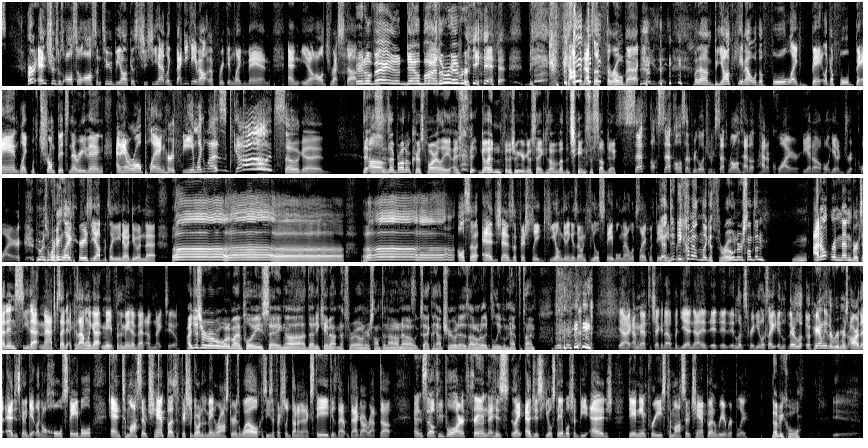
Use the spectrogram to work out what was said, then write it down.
Her entrance was also awesome too, Bianca's. She she had like Becky came out in a freaking like van and you know all dressed up. in a van down by Yeah. the river. yeah. God, that's a throwback. Jesus. But um, Bianca came out with a full like ba- like a full band like with trumpets and everything, and they were all playing her theme. Like, let's go! It's so good. That- Um, Since I brought up Chris Farley, I, go ahead and finish what you're gonna say because I'm about to change the subject. Seth uh, Seth also had a pretty cool intro Seth Rollins had a had a choir. He had a whole he had a drip choir who was wearing like crazy outfits, like you know, doing that. Uh, uh, also, Edge has officially heel and getting his own heel stable now. Looks like with Yeah, didn't he come out in like a throne or something? I don't remember because I didn't see that match because I because I only got made for the main event of night two. I just remember one of my employees saying uh, that he came out in a throne or something. I don't know exactly how true it is. I don't really believe him half the time. Yeah, I, I'm gonna have to check it out. But yeah, no, it it, it, it looks great. He looks like it, they're look. Apparently, the rumors are that Edge is gonna get like a whole stable, and Tommaso Ciampa is officially going to the main roster as well because he's officially done in NXT because that that got wrapped up. And so people are saying that his like Edge's heel stable should be Edge, Damian Priest, Tommaso Ciampa, and Rhea Ripley. That'd be cool. Yeah.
